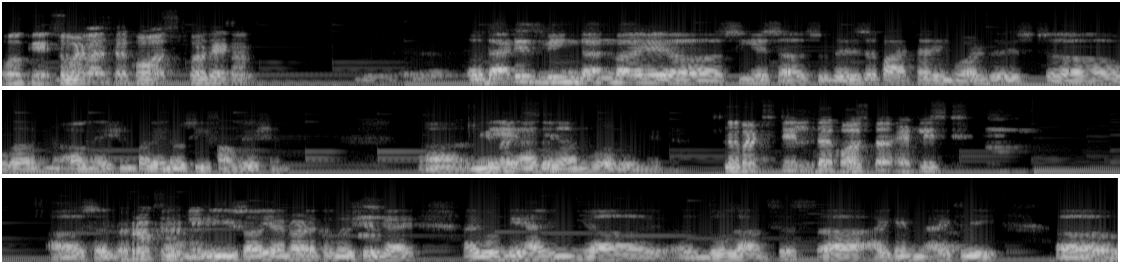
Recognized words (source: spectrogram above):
Okay, so what was the cost for that one? Oh, that is being done by uh, CSR. So there is a partner involved. There is uh, one organization called NOC Foundation. Uh, they are the one who are doing it. No, but still the cost of at least Uh, sir, Approximately? I'm sorry, I'm not a commercial guy. I won't be having uh, uh, those answers. Uh, I can actually uh,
